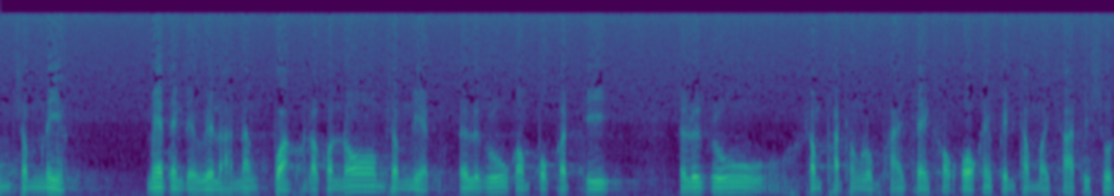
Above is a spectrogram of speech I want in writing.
มสำเนียก แม้แต่เวลานั่งฟังเราก็น้อมสำเนียกระลึกรู้ความปกติระลึกรู้สัมผัสของลมหายใจเข้าออกให้เป็นธรรมชาติที่สุด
